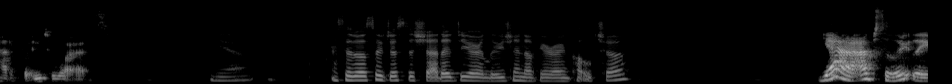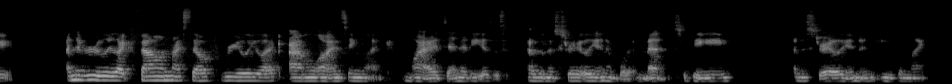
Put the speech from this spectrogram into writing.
how to put into words. Yeah. Is it also just a shatter to your illusion of your own culture? Yeah, absolutely. I never really like found myself really like analyzing like my identity as a, as an Australian and what it meant to be an Australian and even like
